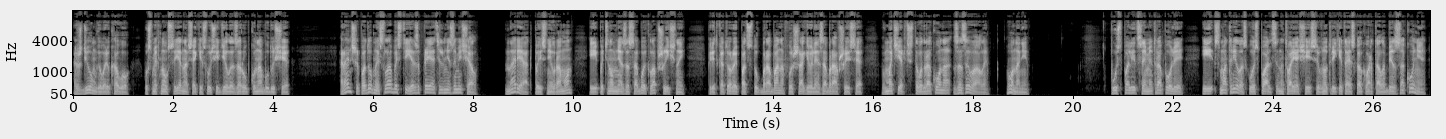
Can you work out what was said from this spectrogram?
«Ждем, — говорю, — кого?» — усмехнулся я, на всякий случай делая зарубку на будущее. Раньше подобной слабости я за приятелем не замечал. «Наряд», — пояснил Рамон и потянул меня за собой к лапшичной — перед которой под стук барабанов вышагивали забравшиеся в мочерчатого дракона зазывалы. Вон они. Пусть полиция метрополии и смотрела сквозь пальцы на творящиеся внутри китайского квартала беззаконие,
